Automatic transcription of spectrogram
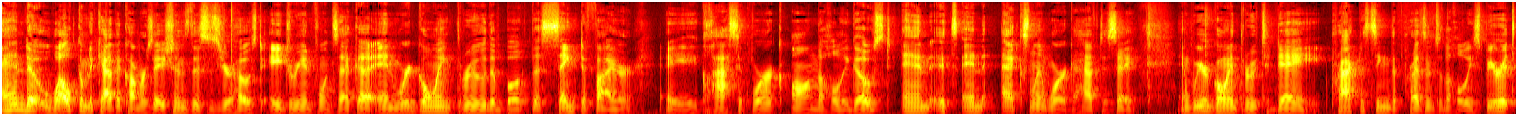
And uh, welcome to Catholic Conversations. This is your host, Adrian Fonseca, and we're going through the book The Sanctifier, a classic work on the Holy Ghost. And it's an excellent work, I have to say. And we're going through today, practicing the presence of the Holy Spirit.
